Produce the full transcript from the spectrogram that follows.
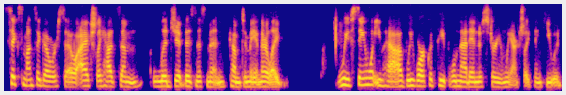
six months ago or so, I actually had some legit businessmen come to me and they're like, We've seen what you have. We work with people in that industry and we actually think you would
